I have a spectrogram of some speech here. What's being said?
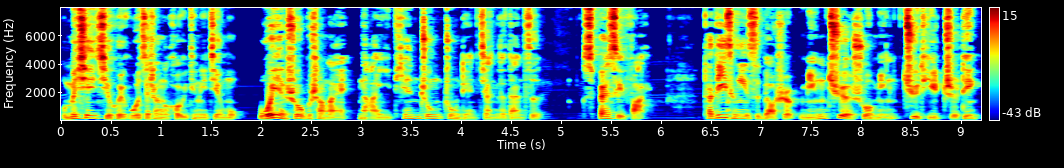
我们先一起回顾在上个口语听力节目，我也说不上来哪一天中重点讲解的单词 specify。它第一层意思表示明确说明、具体指定。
